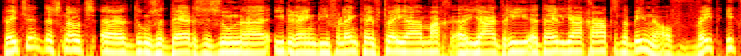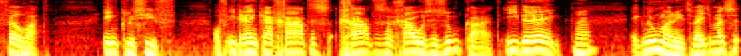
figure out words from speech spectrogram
Weet je, desnoods eh, doen ze het derde seizoen. eh, iedereen die verlengd heeft twee jaar mag eh, jaar drie het hele jaar gratis naar binnen. Of weet ik veel wat. Inclusief. Of iedereen krijgt gratis, gratis een gouden seizoenkaart. Iedereen. Ja, Ik noem maar iets, weet je. Maar ze,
